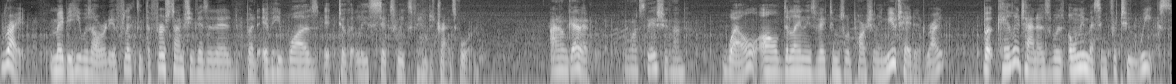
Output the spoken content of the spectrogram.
Right. Maybe he was already afflicted the first time she visited, but if he was, it took at least six weeks for him to transform. I don't get it. What's the issue then? Well, all Delaney's victims were partially mutated, right? But Kaylor Tanner's was only missing for two weeks.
